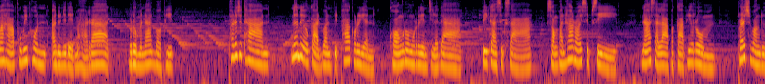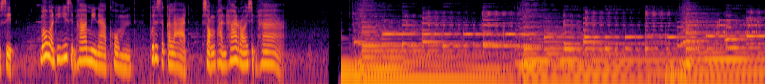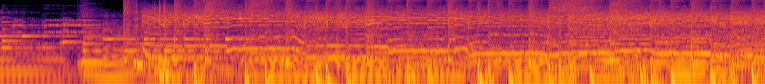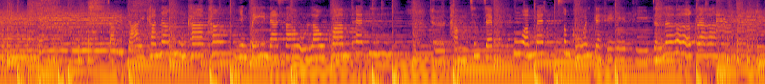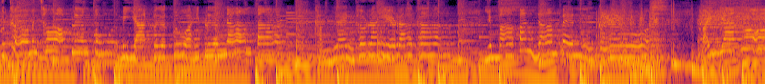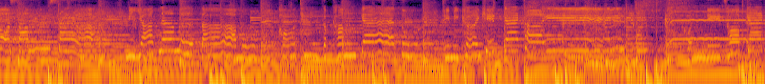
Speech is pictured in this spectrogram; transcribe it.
มหาภูมิพล อดุลยเดชมหาราช บรมนาถบพิตรพระราชทาน เนื่องในโอกาสวันปิดภาคเรียนของโรงเรียนจิรดา ปีการศึกษา 2514 ณ ศาลาพกาพิรม พระชวังดุสิต เมื่อวันที่ 25 มีนาคม พุทธศักราช 2515 จั เจ็บหัวเม็ด สมควรแก่เหตุที่จะเลิกราก็เธอมันชอบเปลืองตัว ไม่อยากเกลือกกลัวให้เปลืองน้ำตา คำแรงเธอไรราคา อย่ามาปั้นน้ำเป็นตัวไม่อยากโง่ซ้ำซากไม่อยากหน้ามือตามัวพอที่กับคำแก้ ที่ไม่เคยคิดแก้ไข คนดีชอบแก้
